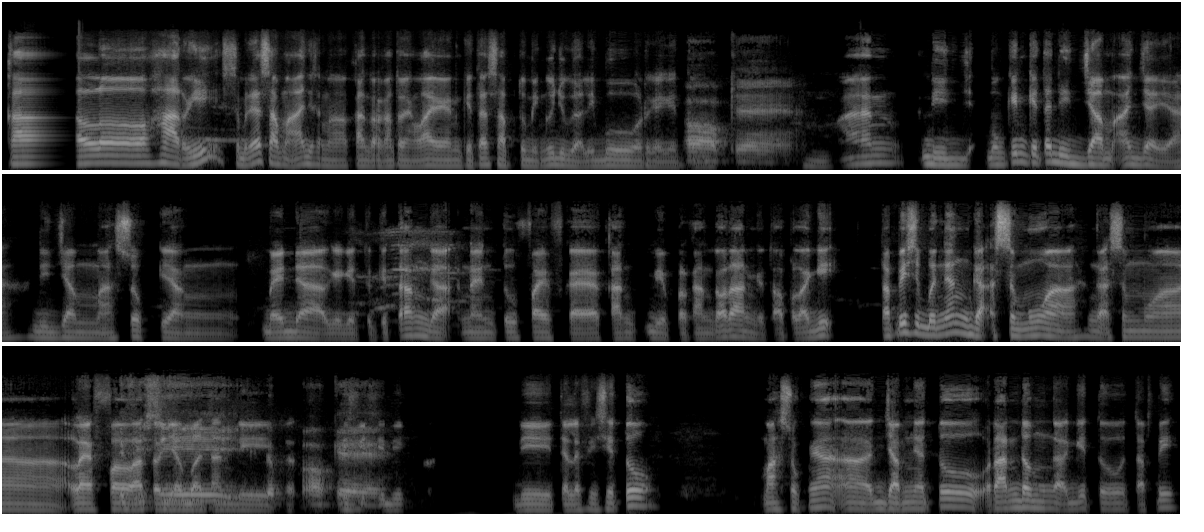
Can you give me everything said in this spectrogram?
Kalau hari sebenarnya sama aja sama kantor-kantor yang lain. Kita Sabtu Minggu juga libur kayak gitu. Oke. Cuman di mungkin kita di jam aja ya, di jam masuk yang beda kayak gitu. Kita nggak 9 to 5 kayak kan, di perkantoran gitu. Apalagi tapi sebenarnya nggak semua, nggak semua level atau Divisi jabatan di Oke. divisi di, di televisi itu masuknya eh, jamnya tuh random nggak gitu. Tapi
